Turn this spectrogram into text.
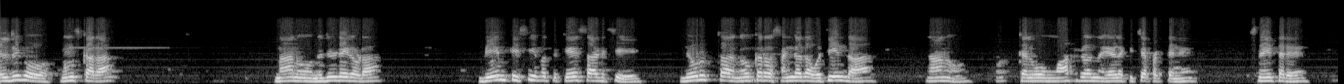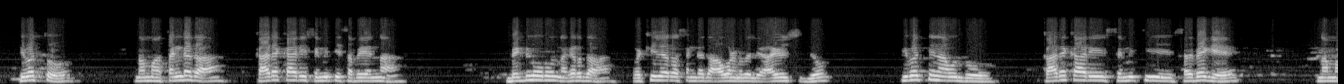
ಎಲ್ರಿಗೂ ನಮಸ್ಕಾರ. ನಾನು Nanjundegowda. B M T C ಮತ್ತು K S R T C ನಿವೃತ್ತ ನೌಕರರ ಸಂಘದ ವತಿಯಿಂದ ನಾನು ಕೆಲವು ಮಾತುಗಳನ್ನು ಹೇಳಕ್ಕೆ ಇಚ್ಛೆ ಪಡ್ತೇನೆ. ಸ್ನೇಹಿತರೆ, ಇವತ್ತು ನಮ್ಮ ಸಂಘದ ಕಾರ್ಯಕಾರಿ ಸಮಿತಿ ಸಭೆಯನ್ನು ಬೆಂಗಳೂರು ನಗರದ ವಕೀಲರ ಸಂಘದ ಆವರಣದಲ್ಲಿ ಆಯೋಜಿಸಿದ್ದು. ಇವತ್ತಿನ ಒಂದು ಕಾರ್ಯಕಾರಿ ಸಮಿತಿ ಸಭೆಗೆ ನಮ್ಮ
